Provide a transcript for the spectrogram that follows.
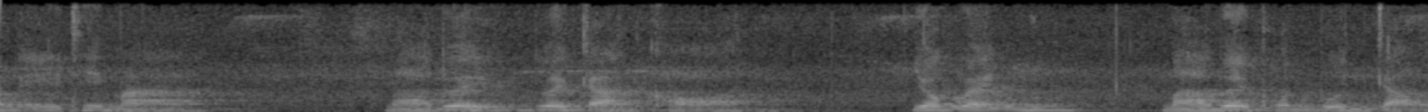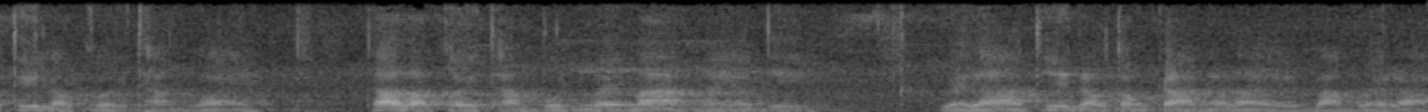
กนี้ที่มามาด้วยด้วยการขอ ยกเว้นมาด้วยผลบุญเก่าที่เราเคยทำไว้ ถ้าเราเคยทำบุญไว้มากในอดีต เวลาที่เราต้องการอะไรบางเวลา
